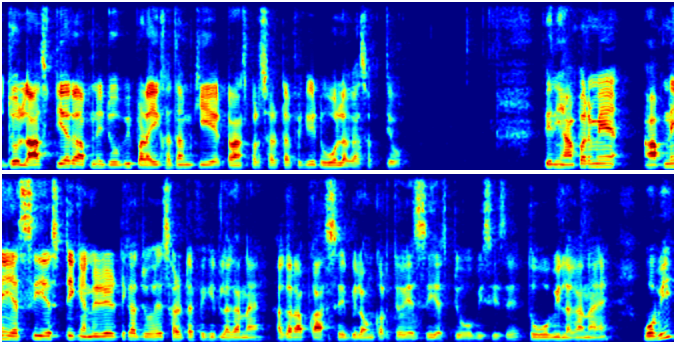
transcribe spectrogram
जो लास्ट ईयर आपने जो भी पढ़ाई ख़त्म की है ट्रांसफ़र सर्टिफिकेट वो लगा सकते हो। फिर यहाँ पर मैं आपने S C S T candidate का जो है सर्टिफिकेट लगाना है। अगर आप कास्ट से बिलोंग करते हो S C S T O B C से तो वो भी लगाना है। वो भी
